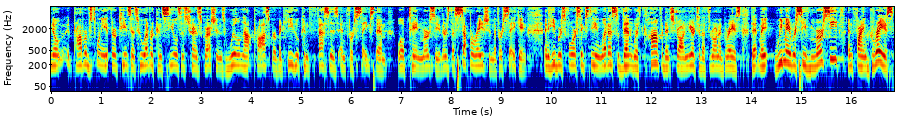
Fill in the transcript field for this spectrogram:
You know, Proverbs 28 13 says, Whoever conceals his transgressions will not prosper, but he who confesses and forsakes them will obtain mercy. There's the separation, the forsaking. In Hebrews 4 16, let us then with confidence draw near to the throne of grace, that may, we may receive mercy and find grace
